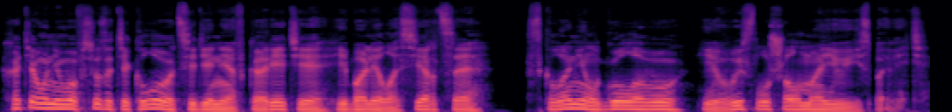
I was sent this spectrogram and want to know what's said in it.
хотя у него все затекло от сидения в карете и болело сердце, склонил голову и выслушал мою исповедь.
